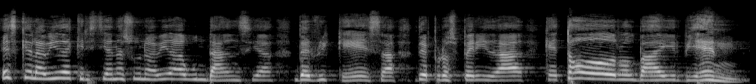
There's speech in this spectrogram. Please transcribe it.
es que la vida cristiana es una vida de abundancia, de riqueza, de prosperidad, que todo nos va a ir bien,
